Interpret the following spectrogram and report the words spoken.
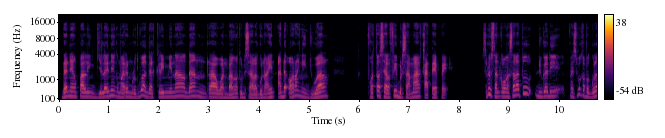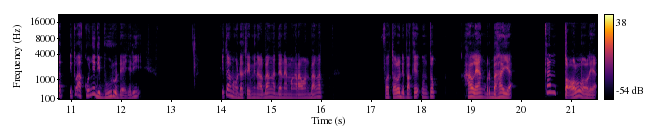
Dan yang paling gila ini yang kemarin menurut gua agak kriminal dan rawan banget tuh disalahgunain, ada orang yang jual foto selfie bersama KTP. Seriusan kalau nggak salah tuh juga di Facebook apa gue itu akunnya diburu deh. Jadi itu emang udah kriminal banget dan emang rawan banget foto lu dipakai untuk hal yang berbahaya. Kan tolol ya.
